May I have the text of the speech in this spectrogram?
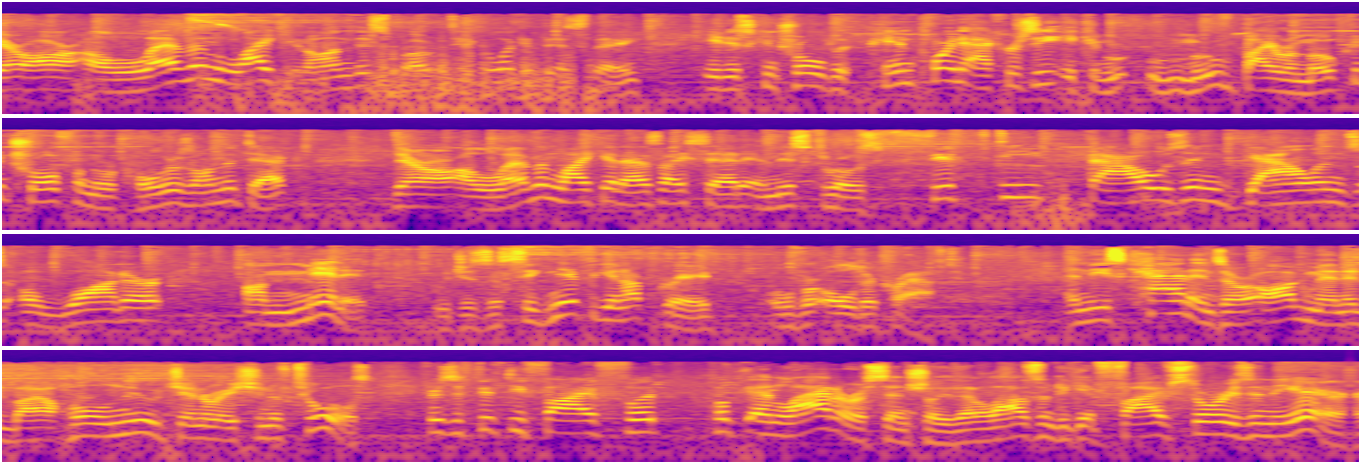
There are 11 like it on this boat. Take a look at this thing. It is controlled with pinpoint accuracy. It can move by remote control from the recorders on the deck. There are 11 like it, as I said, and this throws 50,000 gallons of water a minute, which is a significant upgrade over older craft. And these cannons are augmented by a whole new generation of tools. Here's a 55 foot hook and ladder, essentially, that allows them to get five stories in the air.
